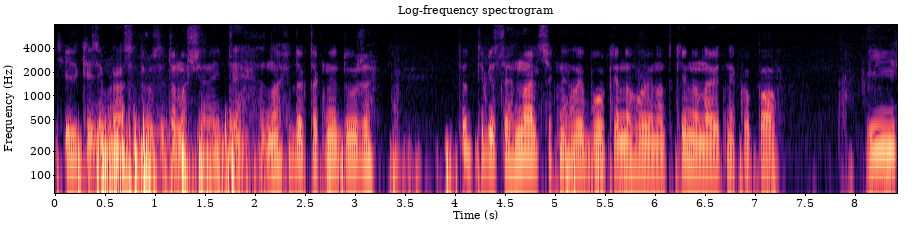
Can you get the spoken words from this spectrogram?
Тільки зібрався, друзі, до машини йти. Знахідок так не дуже. Тут тобі сигнальчик не глибокий, ногою надкинув, навіть не копав. І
